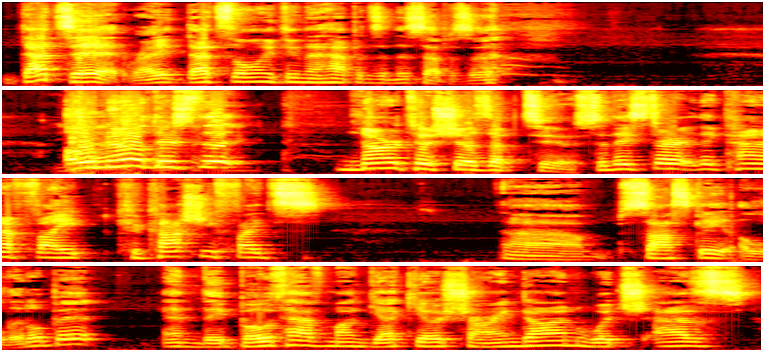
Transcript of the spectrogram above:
That's it, right? That's the only thing that happens in this episode. Oh no, there's the. Naruto shows up too. So they start they kind of fight. Kakashi fights um, Sasuke a little bit, and they both have Mangekyo Sharingan, which, as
